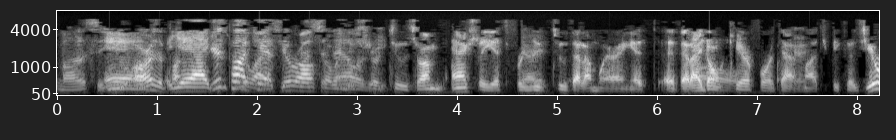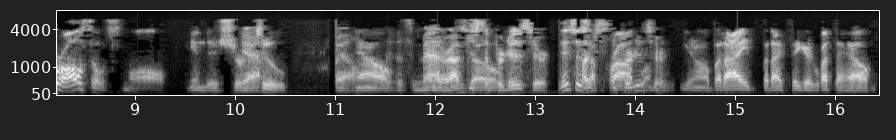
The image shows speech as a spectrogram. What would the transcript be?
Modesty. And, you are the po- yeah, you're the podcast you're also in the shirt too. So I'm actually it's for you too that I'm wearing it. uh, That I don't Oh, care for it that okay. much because you're also small in this shirt Yeah. too. Well, Now, it doesn't matter. I'm just a producer. This is I'm a the producer. you know. But I but I figured what the hell,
